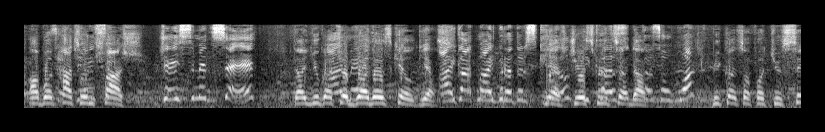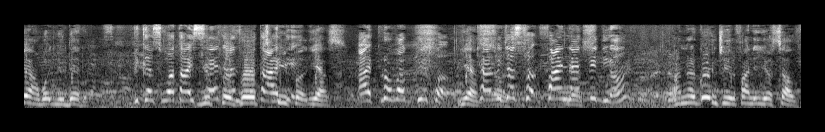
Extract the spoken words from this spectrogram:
about Hatun Tash. Jay Smith said That you got I your made- brothers killed, yes. I got my brothers killed. yes, Jay Smith because, said that. Because of what? Because of what you say and what you did. Because what I said and provoked what I people, did. yes. I provoke people. Yes. Can we just find that video? I'm not going to, you'll find it yourself.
